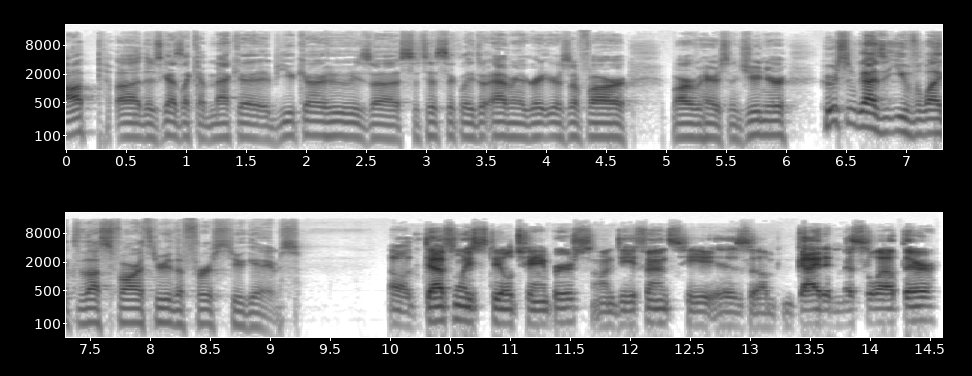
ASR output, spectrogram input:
up. Uh, there's guys like Emeka Egbuka, who is uh, statistically having a great year so far. Marvin Harrison Jr. Who are some guys that you've liked thus far through the first two games? Oh, definitely Steele Chambers on defense. He is a guided missile out there.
